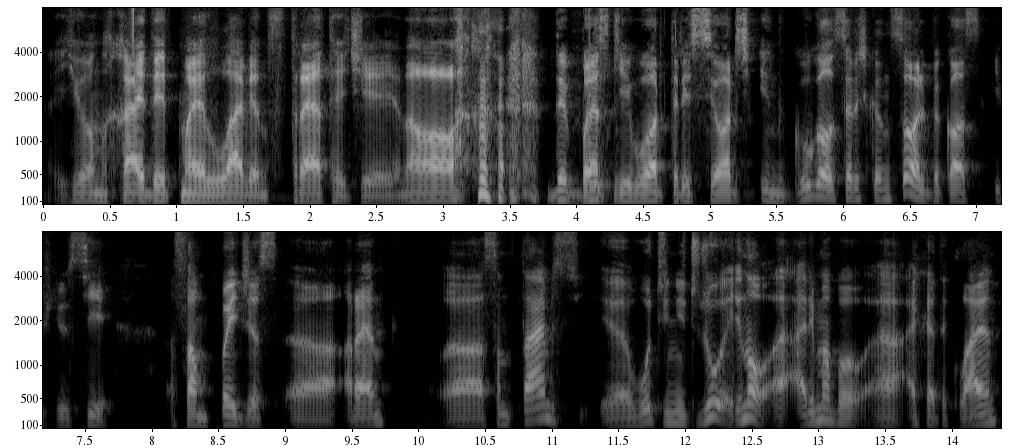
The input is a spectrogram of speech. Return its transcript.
You unhided my loving strategy, you know, the best keyword research in Google Search Console. Because if you see some pages uh, rank, uh, sometimes uh, what you need to do, you know, I, I remember uh, I had a client.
